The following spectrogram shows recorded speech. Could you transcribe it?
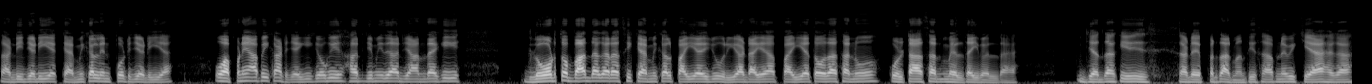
ਸਾਡੀ ਜਿਹੜੀ ਹੈ ਕੈਮੀਕਲ ਇਨਪੁਟ ਜਿਹੜੀ ਆ ਉਹ ਆਪਣੇ ਆਪ ਹੀ ਘਟ ਜਾਏਗੀ ਕਿਉਂਕਿ ਹਰ ਜ਼ਿਮੀਦਾਰ ਜਾਣਦਾ ਹੈ ਕਿ ਲੋੜ ਤੋਂ ਵੱਧ ਅਗਰ ਅਸੀਂ ਕੈਮੀਕਲ ਪਾਈਏ ਯੂਰੀਆ ਡਾਇਆ ਪਾਈਏ ਤਾਂ ਉਹਦਾ ਸਾਨੂੰ ਉਲਟਾ ਅਸਰ ਮਿਲਦਾ ਹੀ ਮਿਲਦਾ ਹੈ। ਜਿੱਦਾਂ ਕਿ ਸਾਡੇ ਪ੍ਰਧਾਨ ਮੰਤਰੀ ਸਾਹਿਬ ਨੇ ਵੀ ਕਿਹਾ ਹੈਗਾ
